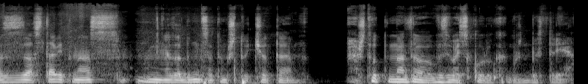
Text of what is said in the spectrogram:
заставит нас задуматься о том, что что-то что-то надо вызывать скорую как можно быстрее.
